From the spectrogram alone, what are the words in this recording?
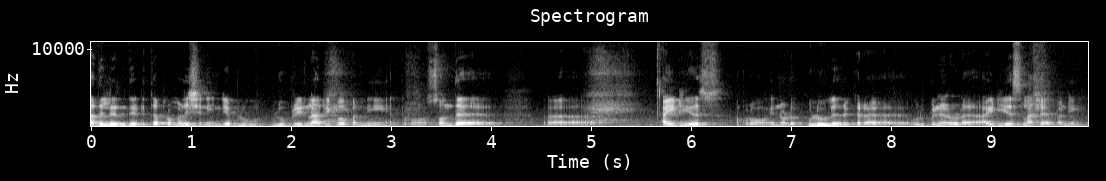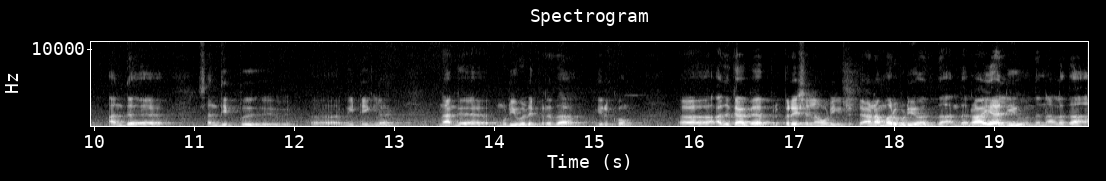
அதிலிருந்து எடுத்து அப்புறம் மலேசியன் இந்தியா ப்ளூ ப்ளூ பிரிண்ட்லாம் ரிஃபர் பண்ணி அப்புறம் சொந்த ஐடியாஸ் அப்புறம் என்னோட குழுவில் இருக்கிற உறுப்பினரோட ஐடியாஸ்லாம் ஷேர் பண்ணி அந்த சந்திப்பு மீட்டிங்கில் நாங்கள் முடிவெடுக்கிறதா இருக்கோம். அதுக்காக ப்ரிப்பரேஷன்லாம் ஓடிக்கிட்டு இருக்கு. ஆனால் மறுபடியும் அதுதான். அந்த ராயா லீவ் வந்தனால தான்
